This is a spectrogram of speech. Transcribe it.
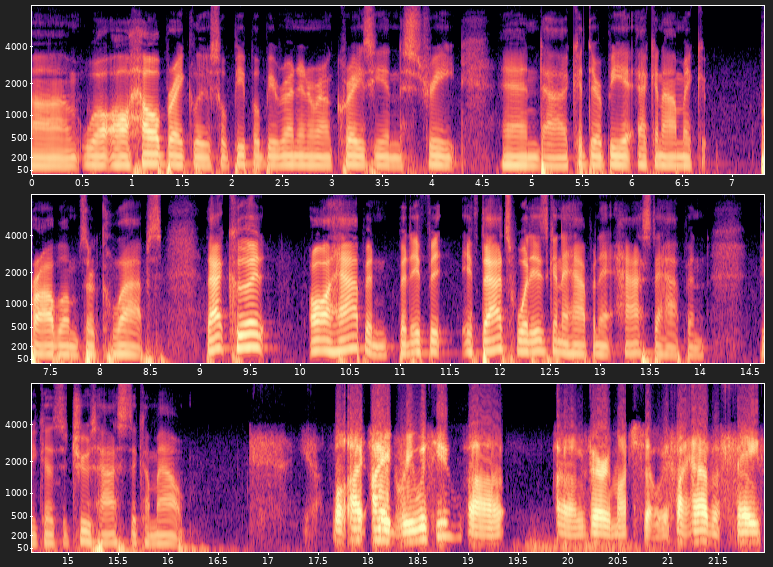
Um, will all hell break loose? Will people be running around crazy in the street? And uh, could there be economic problems or collapse. That could all happen, but if it if that's what is going to happen, it has to happen because the truth has to come out. Yeah. Well, I, I agree with you uh, uh, very much so. If I have a faith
